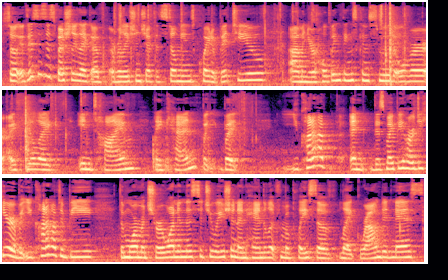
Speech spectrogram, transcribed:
So if this is especially like a, a relationship that still means quite a bit to you um, and you're hoping things can smooth over, I feel like in time they can, but, but you kind of have, and this might be hard to hear, but you kind of have to be the more mature one in this situation and handle it from a place of like groundedness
